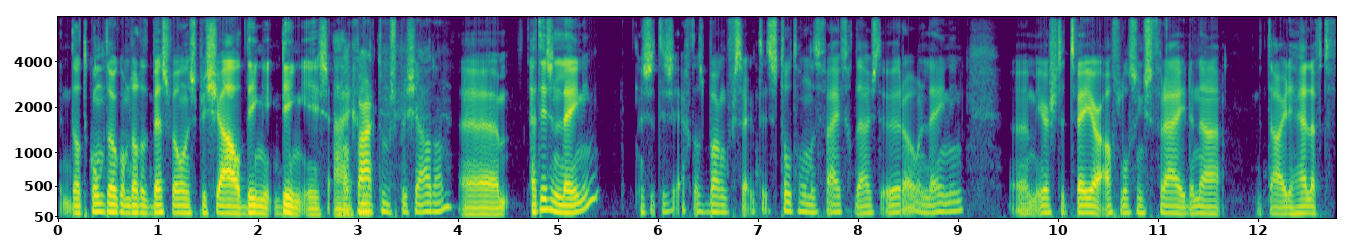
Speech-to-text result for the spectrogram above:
dat komt ook omdat het best wel een speciaal ding, ding is Wat eigenlijk. maakt hem speciaal dan? Het is een lening. Dus het is echt als bank verstrekt. Het is tot 150.000 euro een lening. Eerste twee jaar aflossingsvrij. Daarna betaal je de helft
